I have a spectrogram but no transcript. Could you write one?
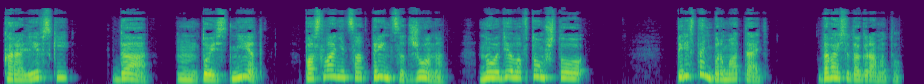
Королевский?» «Да, то есть нет, посланец от принца Джона. Но дело в том, что... Перестань бормотать. Давай сюда грамоту.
